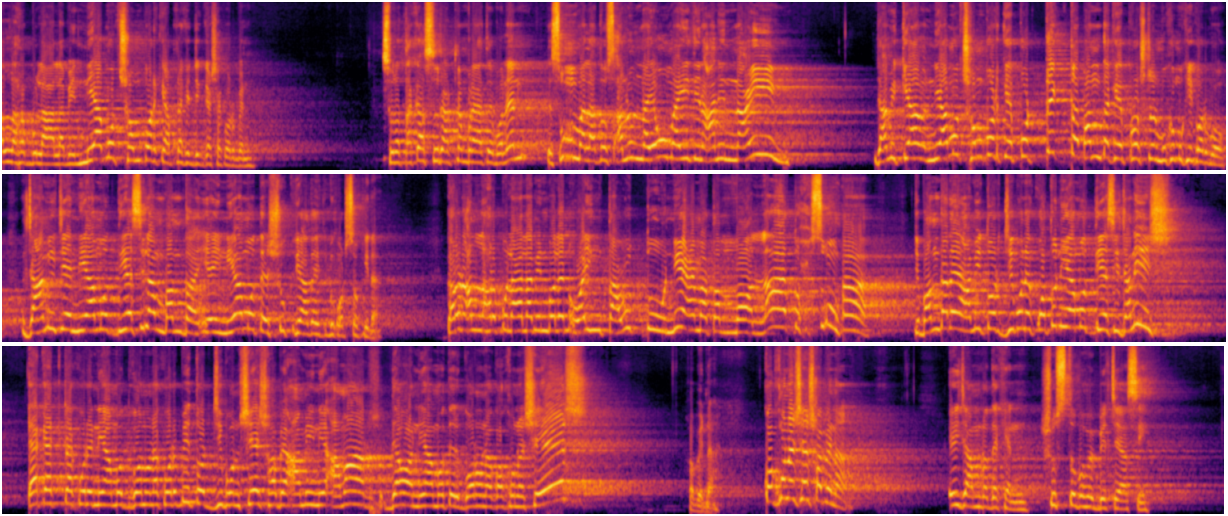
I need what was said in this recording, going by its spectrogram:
আল্লাহ রাব্বুল আলমী নিয়ামত সম্পর্কে আপনাকে জিজ্ঞাসা করবেন। সুরা তাকাসুর আট নম্বর আয়াতে বলেন সুম্মালাতুস আলুন্না ইয়াউমাইদিন আনিন নাইম যে আমি নিয়ামত সম্পর্কে প্রত্যেকটা বান্দাকে প্রশ্নের মুখোমুখি করব। যে আমি যে নিয়ামত দিয়েছিলাম বান্দা, এই নিয়ামতের শুক্রিয়া আদায় তুমি করছ কিনা? কারণ আল্লাহ রব্বুল আলামিন বলেন, ওয়াইন তাউদ্দু তুহসুহা যে বান্দারে, আমি তোর জীবনে কত নিয়ামত দিয়েছি, জানিস? এক একটা করে নিয়ামত গণনা করবি, তোর জীবন শেষ হবে। আমি আমার দেওয়া নিয়ামতের গণনা কখনো শেষ হবে না। কখনো শেষ হবে না। এই যে আমরা দেখেন, সুস্থভাবে বেঁচে আছি।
